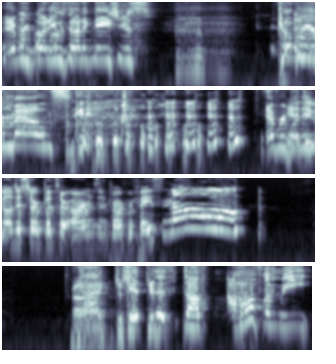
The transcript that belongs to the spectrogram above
Everybody who's not Ignatius, cover your mouths. yeah, Everybody, just sort of puts her arms in front of her face. No! Uh, Gotta just get give this stuff off of me.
